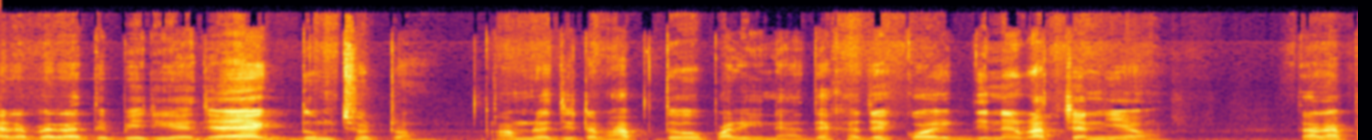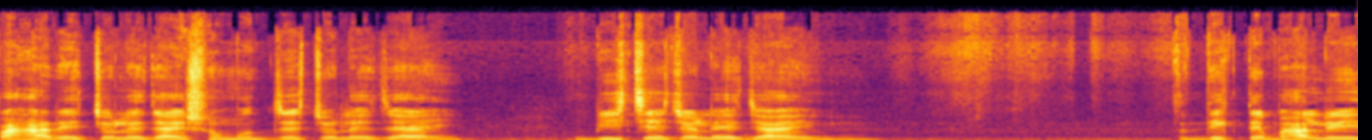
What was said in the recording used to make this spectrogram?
এরা বেড়াতে বেরিয়ে যায়, একদম ছোট। আমরা যেটা ভাবতেও পারি না। দেখা যায় কয়েকদিনের বাচ্চা নিয়েও তারা পাহাড়ে চলে যায়, সমুদ্রে চলে যায় বিচে চলে যায়। তো দেখতে ভালোই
